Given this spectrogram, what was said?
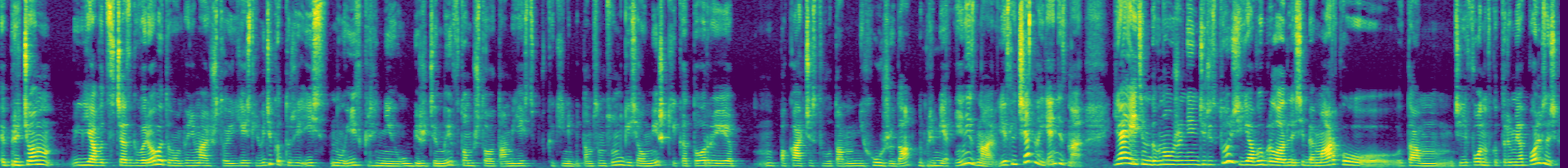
Э, Причем я вот сейчас говорю об этом и понимаю, что есть люди, которые ну, искренне убеждены в том, что там есть какие-нибудь там Samsung, Xiaomi, которые по качеству там не хуже, да, например. Я не знаю. Если честно, я не знаю. Я этим давно уже не интересуюсь. Я выбрала для себя марку там телефонов, которыми я пользуюсь.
